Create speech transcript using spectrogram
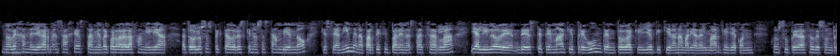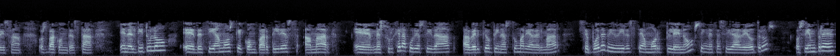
No dejan de llegar mensajes. También recordar a la familia, a todos los espectadores que nos están viendo, que se animen a participar en esta charla y al hilo de, este tema que pregunten todo aquello que quieran a María del Mar, que ella con, su pedazo de sonrisa os va a contestar. En el título eh, decíamos que compartir es amar. Eh, me surge la curiosidad a ver qué opinas tú, María del Mar. ¿Se puede vivir este amor pleno sin necesidad de otros? ¿O siempre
